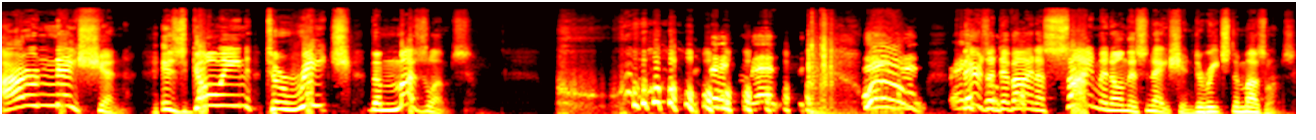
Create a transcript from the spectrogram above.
Our nation is going to reach the Muslims. Amen. Amen. There's a divine assignment on this nation to reach the Muslims.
